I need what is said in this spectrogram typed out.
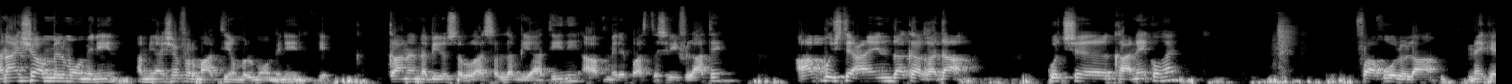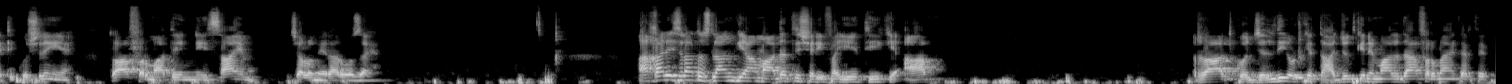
عنائشہ ام المومنین عائشہ فرماتی ام المومنین کہ کانا نبی صلی اللہ علیہ وسلم یاتی نہیں آپ میرے پاس تشریف لاتے۔ آپ پوچھتے آئندہ کا غدا کچھ کھانے کو ہے؟ فاقول اللہ میں کہتی کچھ نہیں ہے۔ تو آپ فرماتے انی سائم، چلو میرا روزہ ہے۔ اقالی صلاحت اسلام کی عام عادت شریفہ یہ تھی کہ آپ رات کو جلدی اٹھ کے تحجد کی نماز ادا فرمایا کرتے تھے۔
